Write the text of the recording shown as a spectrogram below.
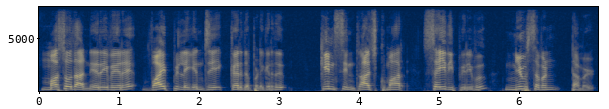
மசோதா நிறைவேற வாய்ப்பில்லை என்றே கருதப்படுகிறது. கின்சின் ராஜ்குமார் செய்தி பிரிவு நியூஸ் செவன் தமிழ்.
